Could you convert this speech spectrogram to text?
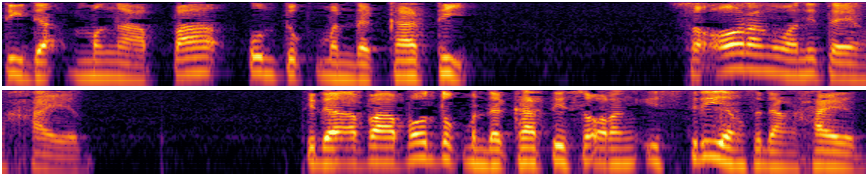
tidak mengapa untuk mendekati seorang wanita yang haid. Tidak apa-apa untuk mendekati seorang istri yang sedang haid.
